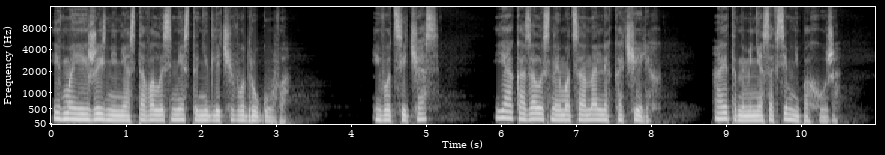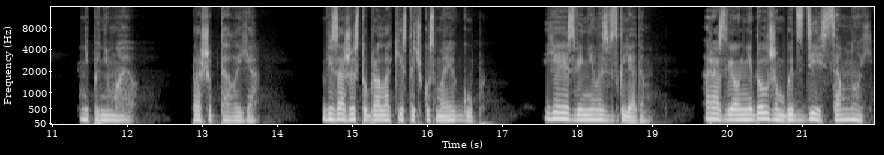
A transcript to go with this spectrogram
и в моей жизни не оставалось места ни для чего другого. И вот сейчас я оказалась на эмоциональных качелях, а это на меня совсем не похоже. «Не понимаю», — прошептала я. Визажист убрала кисточку с моих губ. Я извинилась взглядом. Разве он не должен быть здесь, со мной?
